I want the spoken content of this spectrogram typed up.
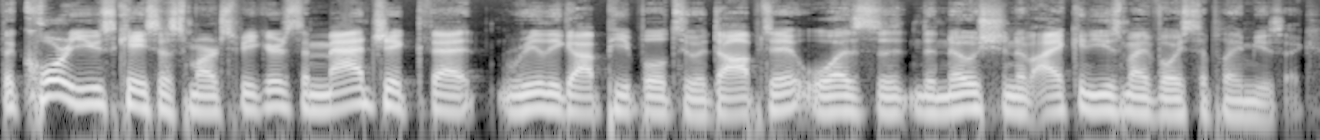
the core use case of smart speakers, the magic that really got people to adopt it was the, the notion of I can use my voice to play music.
